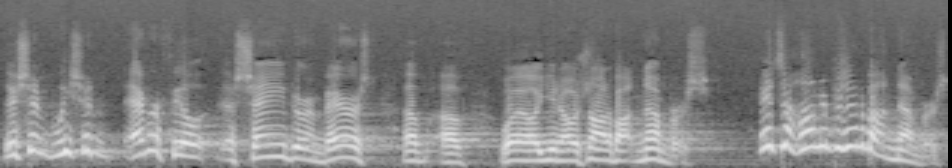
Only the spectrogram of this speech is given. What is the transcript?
There shouldn't, we shouldn't ever feel ashamed or embarrassed of, of, well, you know, it's not about numbers. It's 100% about numbers.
